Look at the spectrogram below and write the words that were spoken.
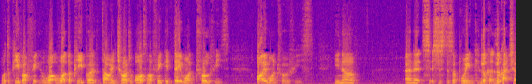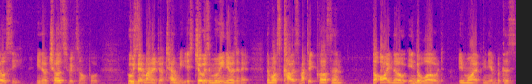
what the people think, what what the people that are in charge of Arsenal are thinking. They want trophies. I want trophies, you know, and it's it's just disappointing. Look at look at Chelsea. You know, Chelsea for example. Who's their manager? Tell me. It's Jose Mourinho, isn't it? The most charismatic person that I know in the world, in my opinion, because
